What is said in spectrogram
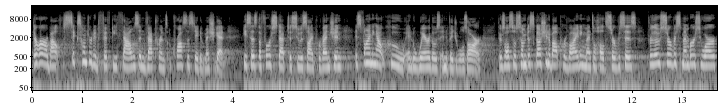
there are about 650,000 veterans across the state of Michigan. He says the first step to suicide prevention is finding out who and where those individuals are. There's also some discussion about providing mental health services for those service members who are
